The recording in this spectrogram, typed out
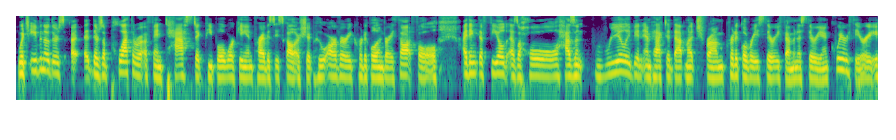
which even though there's a, there's a plethora of fantastic people working in privacy scholarship who are very critical and very thoughtful i think the field as a whole hasn't really been impacted that much from critical race theory feminist theory and queer theory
